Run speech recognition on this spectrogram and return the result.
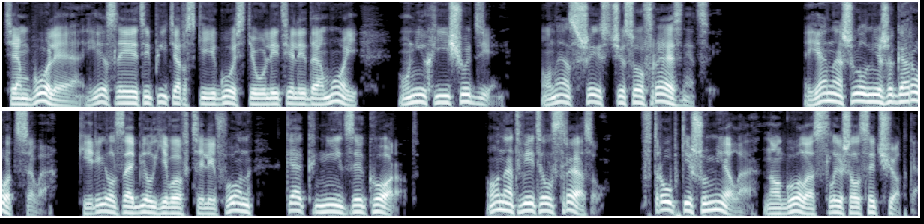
Тем более, если эти питерские гости улетели домой, у них еще день. У нас 6 часов разницы. Я нашел Нижегородцева. Кирилл забил его в телефон, как Нидзе Город. Он ответил сразу. В трубке шумело, но голос слышался четко.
